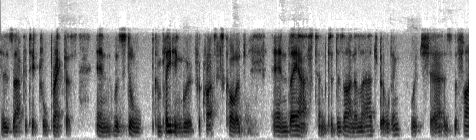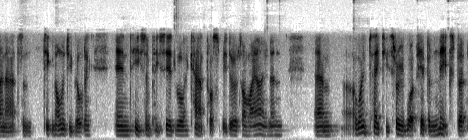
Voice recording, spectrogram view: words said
his architectural practice and was still completing work for Christ's College, and they asked him to design a large building, which uh, is the Fine Arts and Technology Building, and he simply said, "Well, I can't possibly do it on my own." And um, I won't take you through what happened next, but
